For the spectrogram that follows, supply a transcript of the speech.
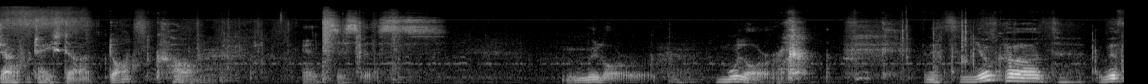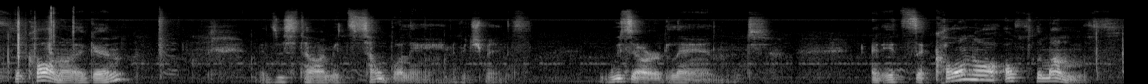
junkfoodtaster.com and this is Müller Muller and it's yogurt with the corner again. And this time it's Zauberland which means Wizardland. And it's the corner of the month.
